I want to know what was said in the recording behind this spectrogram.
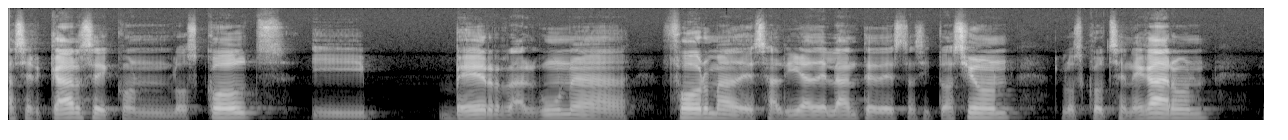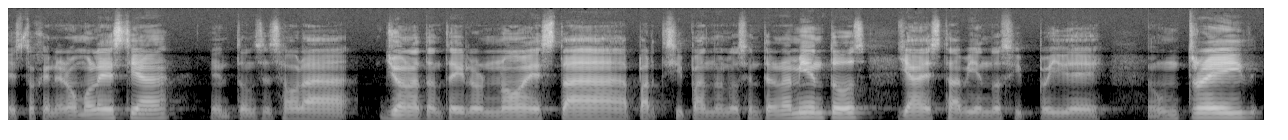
acercarse con los Colts y ver alguna forma de salir adelante de esta situación. Los Colts se negaron, esto generó molestia, entonces ahora Jonathan Taylor no está participando en los entrenamientos, ya está viendo si pide un trade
